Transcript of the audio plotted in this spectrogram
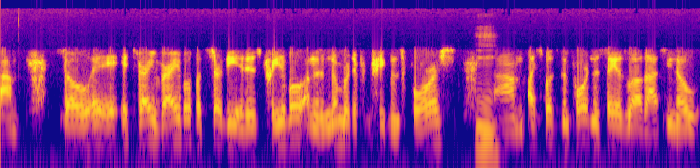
Um, so it, it's very variable, but certainly it is treatable, and there's a number of different treatments for it. Mm. Um, I suppose it's important to say as well that you know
